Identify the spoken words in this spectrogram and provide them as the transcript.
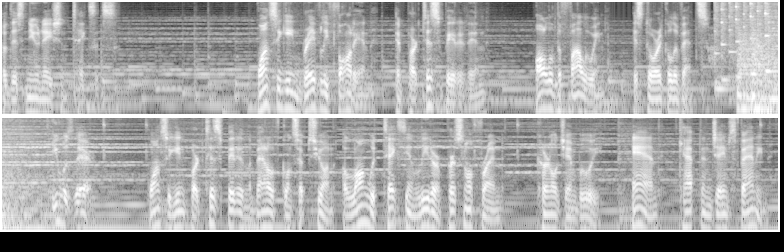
of this new nation, Texas. Juan Seguin, bravely fought in and participated in all of the following historical events. He was there Juan Seguin, participated in the Battle of Concepcion along with Texian leader and personal friend Colonel Jim Bowie and Captain James Fannin.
